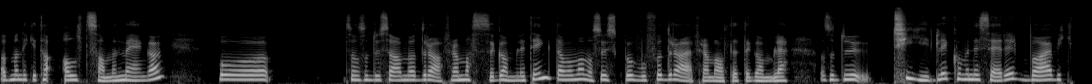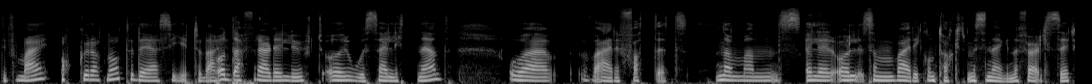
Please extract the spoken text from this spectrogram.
At man ikke tar alt sammen med en gang. Og sånn som du sa med å dra fram masse gamle ting, da må man også huske på hvorfor drar jeg fram alt dette gamle? Altså du tydelig kommuniserer hva er viktig for meg akkurat nå, til det jeg sier til deg. Og derfor er det lurt å roe seg litt ned, og være fattet når man Eller å liksom være i kontakt med sine egne følelser.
